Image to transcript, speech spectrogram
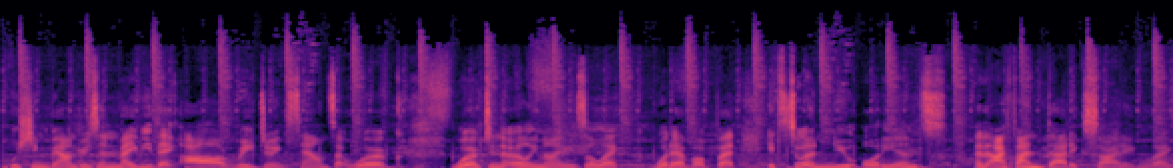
pushing boundaries and maybe they are redoing sounds that work worked in the early 90s or like whatever but it's to a new audience and i find that exciting like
